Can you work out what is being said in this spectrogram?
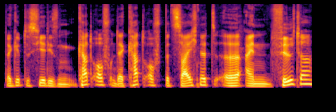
Da gibt es hier diesen Cut-Off und der Cut-Off bezeichnet äh, einen Filter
